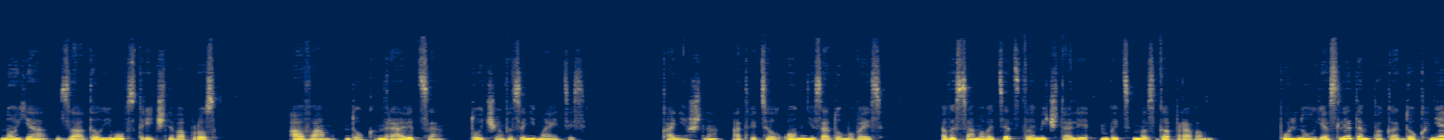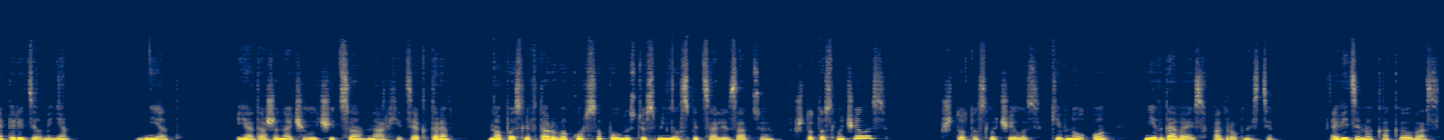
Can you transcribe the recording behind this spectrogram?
но я задал ему встречный вопрос. «А вам, док, нравится то, чем вы занимаетесь?» «Конечно», — ответил он, не задумываясь. «Вы с самого детства мечтали быть мозгоправым?» Пульнул я следом, пока док не опередил меня. «Нет». Я даже начал учиться на архитектора, но после второго курса полностью сменил специализацию. «Что-то случилось?» «Что-то случилось», — кивнул он, не вдаваясь в подробности. «Видимо, как и у вас.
